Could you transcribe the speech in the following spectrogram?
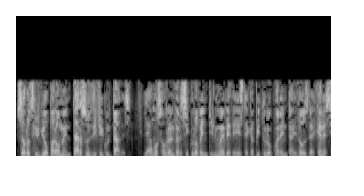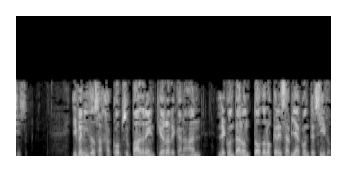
solo sirvió para aumentar sus dificultades. Leamos ahora el versículo 29 de este capítulo 42 de Génesis. Y venidos a Jacob su padre en tierra de Canaán, le contaron todo lo que les había acontecido.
